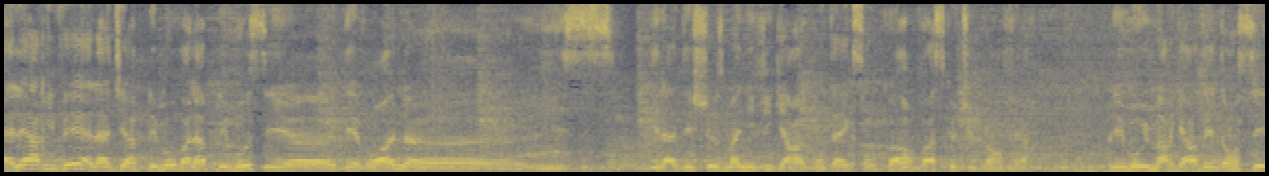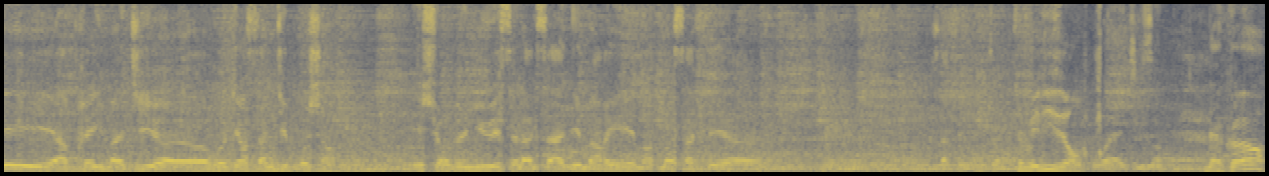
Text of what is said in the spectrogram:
elle est arrivée, elle a dit à Plémo, voilà, Plémo c'est Devron, il a des choses magnifiques à raconter avec son corps, vois ce que tu peux en faire. Plémo il m'a regardé danser et après il m'a dit euh, reviens samedi prochain. Et je suis revenu et c'est là que ça a démarré, et maintenant ça fait, euh, ça fait longtemps. Ça fait 10 ans. Ouais, 10 ans. D'accord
